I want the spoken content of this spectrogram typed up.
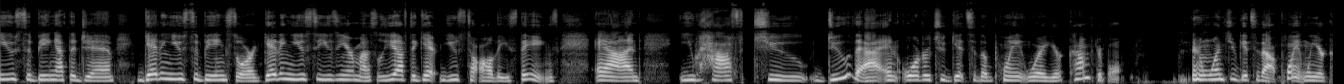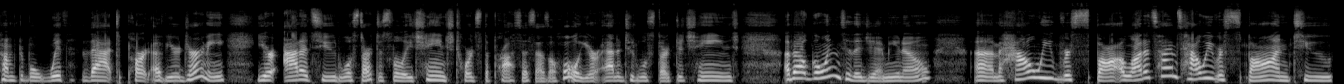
used to being at the gym, getting used to being sore, getting used to using your muscles. You have to get used to all these things. And you have to do that in order to get to the point where you're comfortable. And once you get to that point when you're comfortable with that part of your journey, your attitude will start to slowly change towards the process as a whole. Your attitude will start to change about going to the gym, you know, um, how we respond. A lot of times, how we respond to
